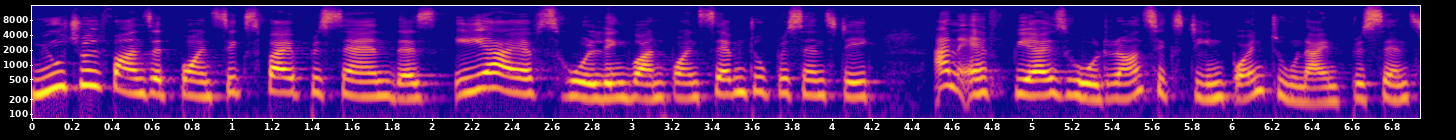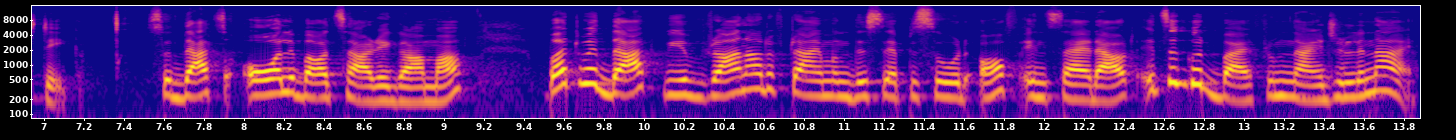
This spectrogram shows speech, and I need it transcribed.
mutual funds at 0.65%, there's AIFs holding 1.72% stake and FPIs hold around 16.29% stake. So that's all about Saregama. But with that, we have run out of time on this episode of Inside Out. It's a goodbye from Nigel and I.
